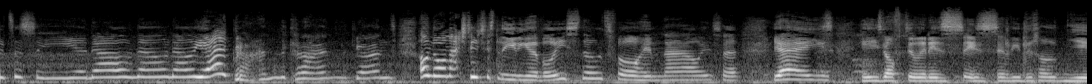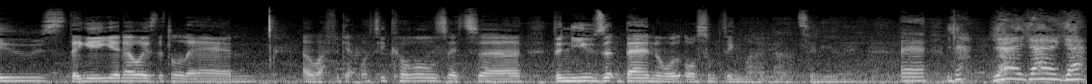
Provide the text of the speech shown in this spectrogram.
Lovely to see you. No, no, no. Yeah, grand, grand, grand. Oh no, I'm actually just leaving a voice note for him now. It's uh, yeah, he's he's off doing his his silly little news thingy. You know, his little um. Oh, I forget what he calls it. Uh, the news at Ben or, or something like that. Anyway. Uh, yeah, yeah, yeah, yeah,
